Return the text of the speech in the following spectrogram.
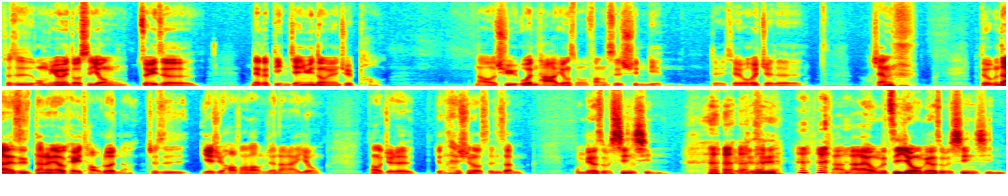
就是我们永远都是用追着那个顶尖运动员去跑，然后去问他用什么方式训练。对，所以我会觉得好像，对我们当然是当然要可以讨论了，就是也许好方法我们就拿来用，但我觉得用在选手身上，我没有什么信心。对，就是拿拿来我们自己用，我没有什么信心。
